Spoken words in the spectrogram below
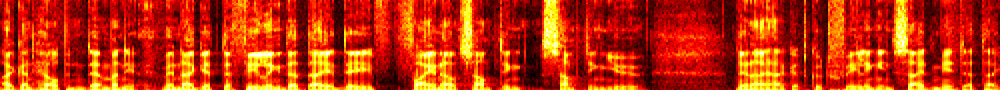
I can helping them. And when I get the feeling that I they find out something something new then I have a good feeling inside me that I,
